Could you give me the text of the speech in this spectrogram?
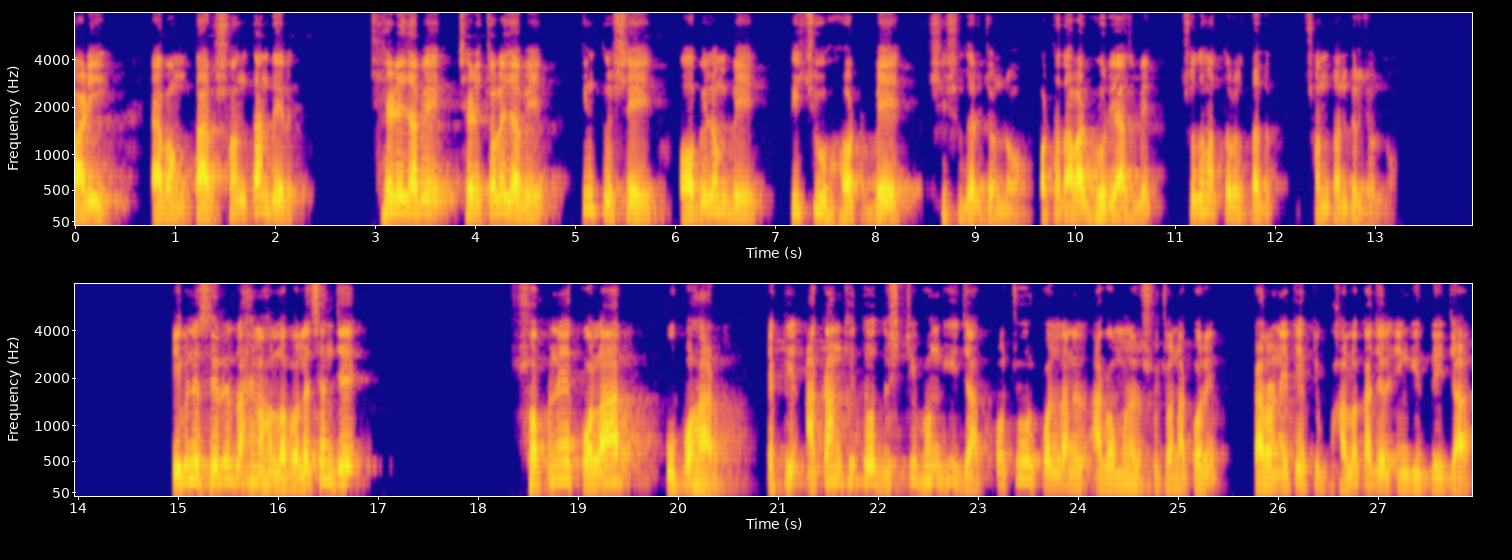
বাড়ি এবং তার সন্তানদের ছেড়ে যাবে, ছেড়ে চলে যাবে, কিন্তু সে অবিলম্বে পিছু হটবে শিশুদের জন্য। অর্থাৎ আবার ঘুরে আসবে শুধুমাত্র তাদের সন্তানদের জন্য। ইবনে সিরিন রাহিমাহুল্লাহ বলেছেন যে, স্বপ্নে কলার উপহার একটি আকাঙ্ক্ষিত দৃষ্টিভঙ্গি যা প্রচুর কল্যাণের আগমনের সূচনা করে। কারণ এটি একটি ভালো কাজের ইঙ্গিত দেয় যা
